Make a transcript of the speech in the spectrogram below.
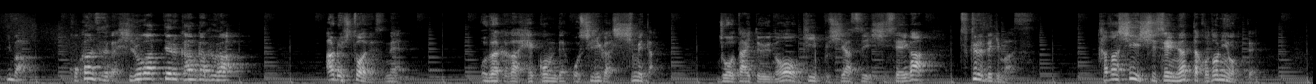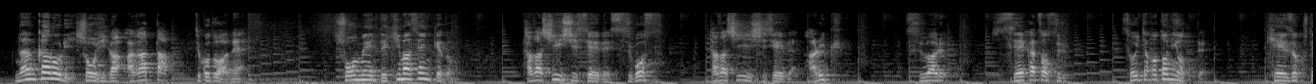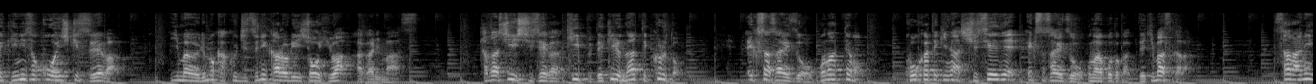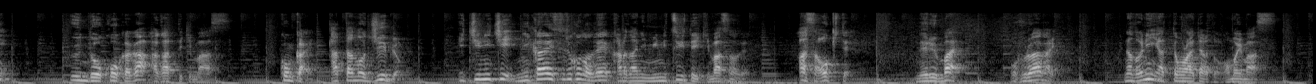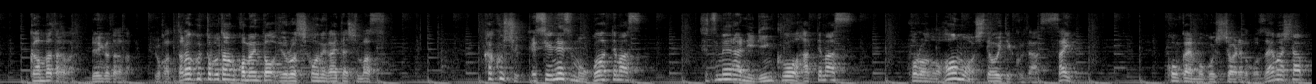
今股関節が広がっている感覚がある人はですねお腹がへこんでお尻が締めた。状態というのをキープしやすい姿勢が作れてきます。正しい姿勢になったことによって何カロリー消費が上がったってことはね証明できませんけど正しい姿勢で過ごす正しい姿勢で歩く座る生活をするそういったことによって継続的にそこを意識すれば今よりも確実にカロリー消費は上がります。正しい姿勢がキープできるようになってくるとエクササイズを行っても効果的な姿勢でエクササイズを行うことができますから。さらに運動効果が上がってきます。今回たったの10秒1日2回することで体に身についていきますので朝起きて寝る前お風呂上がりなどにやってもらえたらと思います。頑張った方勉強した方よかったらグッドボタンコメントよろしくお願いいたします。各種 SNS も行ってます。説明欄にリンクを貼ってます。フォローの方もしておいてください。今回もご視聴ありがとうございました。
